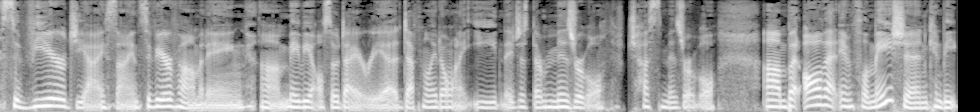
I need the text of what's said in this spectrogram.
severe GI signs, severe vomiting, um, maybe also diarrhea. Definitely don't want to eat. They just they're miserable. They're just miserable. Um, but all that inflammation can be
